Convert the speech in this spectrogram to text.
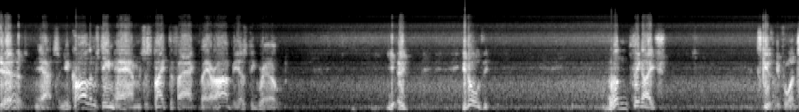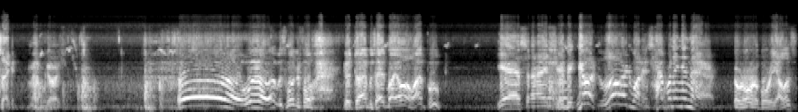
Yes. Yes, and you call them steamed hams despite the fact they are obviously grilled. Uh, You know, the, one thing I Excuse me for one second. Of course. Oh, well, that was wonderful. Good time was had by all. I'm pooped. Yes, I should be. Good Lord, what is happening in there? Aurora Borealis?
